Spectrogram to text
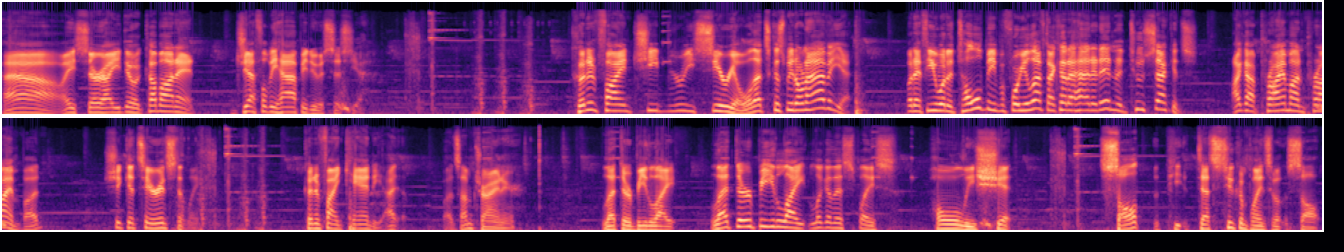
Wow. Hey, sir, how you doing? Come on in. Jeff will be happy to assist you. Couldn't find Chibi cereal. Well, that's because we don't have it yet. But if you would have told me before you left, I could have had it in in two seconds. I got Prime on Prime, bud. Shit gets here instantly. Couldn't find candy. I, buds, I'm trying here. Let there be light. Let there be light. Look at this place. Holy shit. Salt? That's two complaints about the salt.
